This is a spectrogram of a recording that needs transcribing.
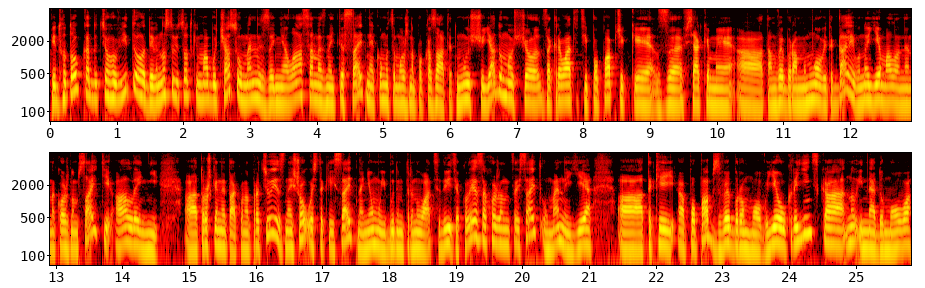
Підготовка до цього відео 90%, мабуть, часу у мене зайняла саме знайти сайт, на якому це можна показати. Тому що я думав, що закривати ці попапчики з всякими там виборами мов і так далі, воно є мало не на кожному сайті, але ні. А, Трошки не так воно працює. Знайшов ось такий сайт, на ньому і будемо тренуватися. Дивіться, коли я заходжу на цей сайт, у мене є а, такий попап з вибором мови. Є українська, ну і недомова,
